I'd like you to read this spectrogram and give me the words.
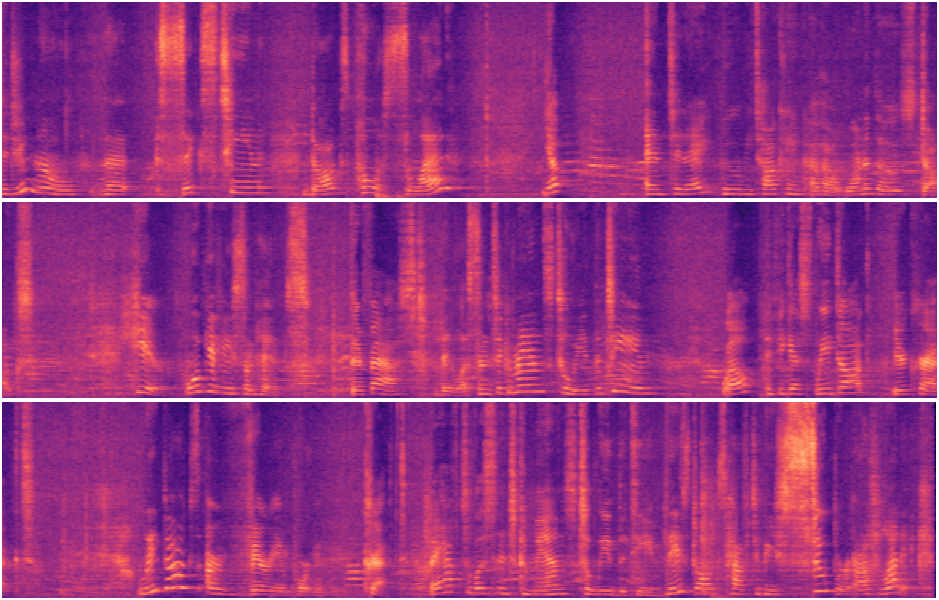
Did you know that 16 dogs pull a sled? Yep, and today we will be talking about one of those dogs. Here, we'll give you some hints. They're fast. They listen to commands to lead the team. Well, if you guessed lead dog, you're correct. Lead dogs are very important. Correct. They have to listen to commands to lead the team. These dogs have to be super athletic.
